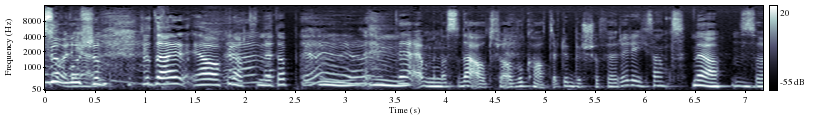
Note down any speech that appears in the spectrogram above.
Så morsomt. Så der, ja, akkurat. Nettopp. Ja. Det, er- men altså, det er alt fra advokater til bussjåfører, ikke sant. Ja. Så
